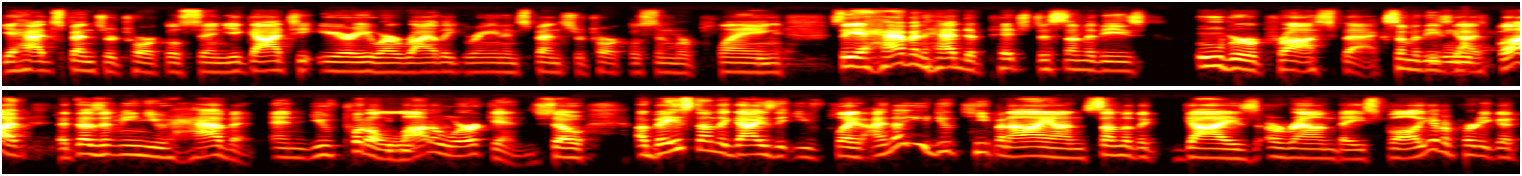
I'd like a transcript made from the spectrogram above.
You had Spencer Torkelson. You got to Erie where Riley Greene and Spencer Torkelson were playing. Mm-hmm. So you haven't had to pitch to some of these uber prospects, some of these mm-hmm. guys, but that doesn't mean you haven't. And you've put a mm-hmm. lot of work in. So, uh, based on the guys that you've played, I know you do keep an eye on some of the guys around baseball. You have a pretty good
